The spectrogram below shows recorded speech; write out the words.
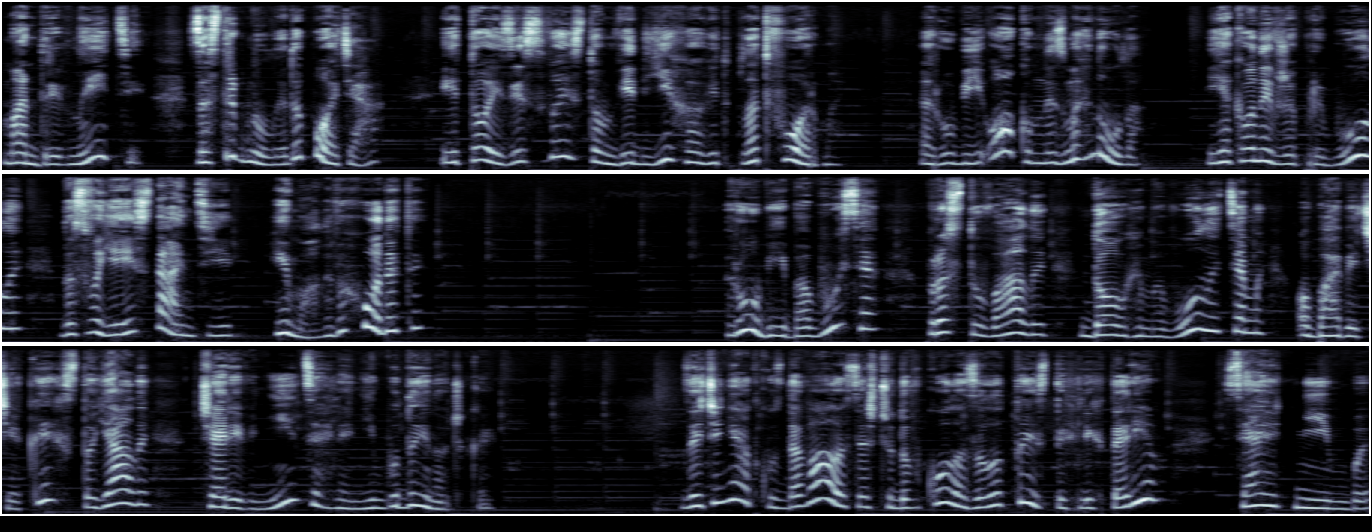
Мандрівниці застрибнули до потяга, і той зі свистом від'їхав від платформи. Рубі й оком не змигнула, як вони вже прибули до своєї станції і мали виходити. Рубі й бабуся простували довгими вулицями, обабіч яких стояли чарівні цегляні будиночки. Зайченятку здавалося, що довкола золотистих ліхтарів сяють німби.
